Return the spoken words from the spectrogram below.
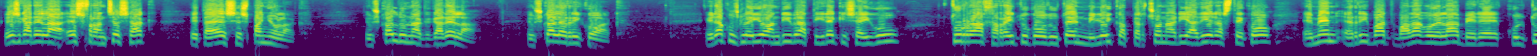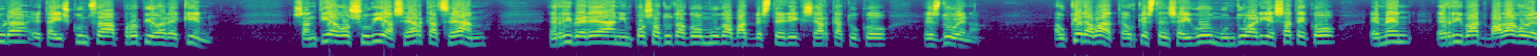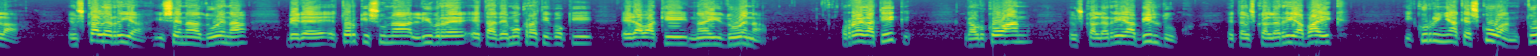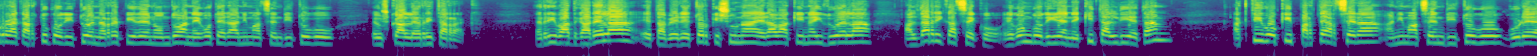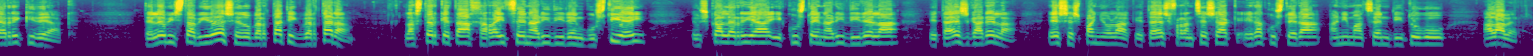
Ez garela ez frantsesak eta ez espainolak. Euskaldunak garela, Euskal Herrikoak. Erakusleio handi bat ireki zaigu, turra jarraituko duten milioika pertsonari adierazteko hemen herri bat badagoela bere kultura eta hizkuntza propioarekin. Santiago Zubia zeharkatzean, herri berean inposatutako muga bat besterik zeharkatuko ez duena. Aukera bat aurkezten zaigu munduari esateko hemen herri bat badagoela, Euskal Herria izena duena, bere etorkizuna libre eta demokratikoki erabaki nahi duena. Horregatik, gaurkoan Euskal Herria bilduk eta Euskal Herria baik ikurrinak eskuan turrak hartuko dituen errepiden ondoan egotera animatzen ditugu Euskal Herritarrak. Herri bat garela eta bere etorkizuna erabaki nahi duela aldarrikatzeko egongo diren ekitaldietan aktiboki parte hartzera animatzen ditugu gure herrikideak. Telebista bidez edo bertatik bertara, lasterketa jarraitzen ari diren guztiei, Euskal Herria ikusten ari direla eta ez garela, ez espainolak eta ez frantsesak erakustera animatzen ditugu alaber.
